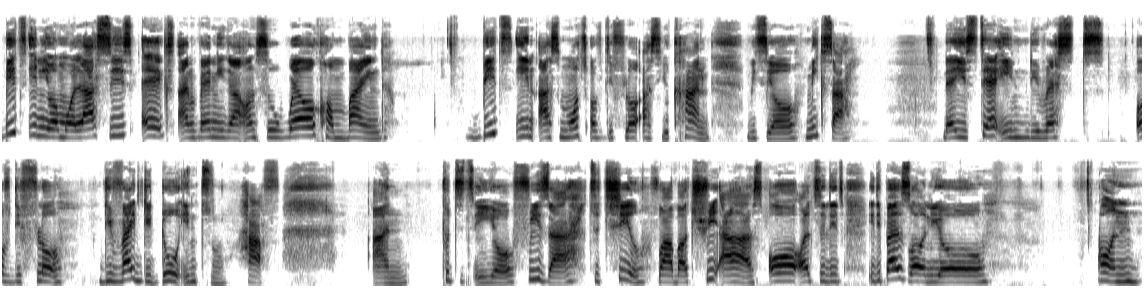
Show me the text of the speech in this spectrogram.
Beat in your molasses eggs and vinegar until well combined beat in as much of the flour as you can with your mixer. Then you stir in the rest of the flour divide the dough into half and put it in your freezer to chill for about three hours or until it it depends on your on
